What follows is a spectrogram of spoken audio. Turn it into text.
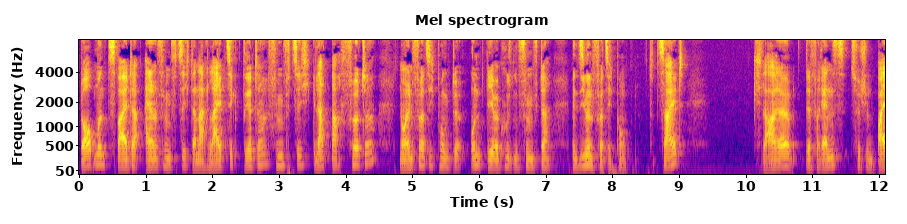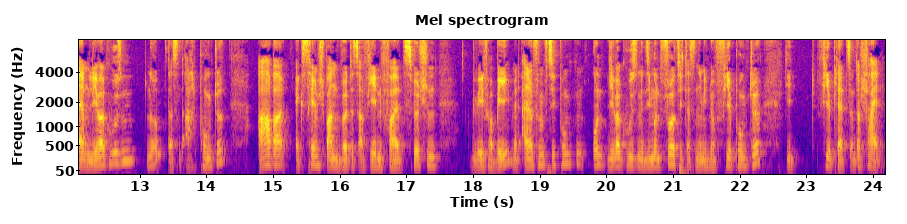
Dortmund zweiter 51, danach Leipzig dritter 50, Gladbach vierter 49 Punkte und Leverkusen Fünfter mit 47 Punkten. Zurzeit klare Differenz zwischen Bayern und Leverkusen, ne? das sind 8 Punkte. Aber extrem spannend wird es auf jeden Fall zwischen BVB mit 51 Punkten und Leverkusen mit 47. Das sind nämlich nur 4 Punkte, die vier Plätze unterscheiden.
